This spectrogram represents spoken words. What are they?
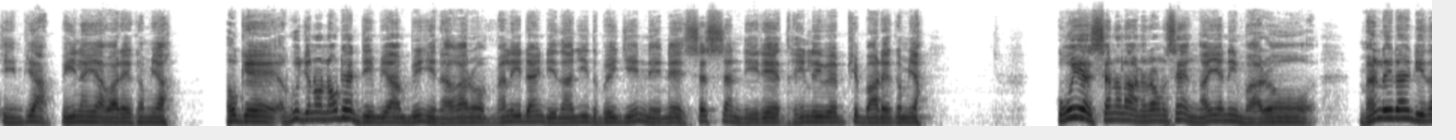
တင်ပြပေးလိုက်ရပါတယ်ခင်ဗျာဟုတ်ကဲ့အခုကျွန်တော်နောက်ထပ်တင်ပြပေးနေတာကတော့မန်လေးတိုင်းဒေသကြီးတပိတ်ချင်းနယ်နဲ့ဆက်ဆက်နေတဲ့သတင်းလေးပဲဖြစ်ပါတယ်ခင်ဗျာ9ရက်12လ2025ရက်နေ့မှာတော့မန္တလေးတိုင်းဒေသ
